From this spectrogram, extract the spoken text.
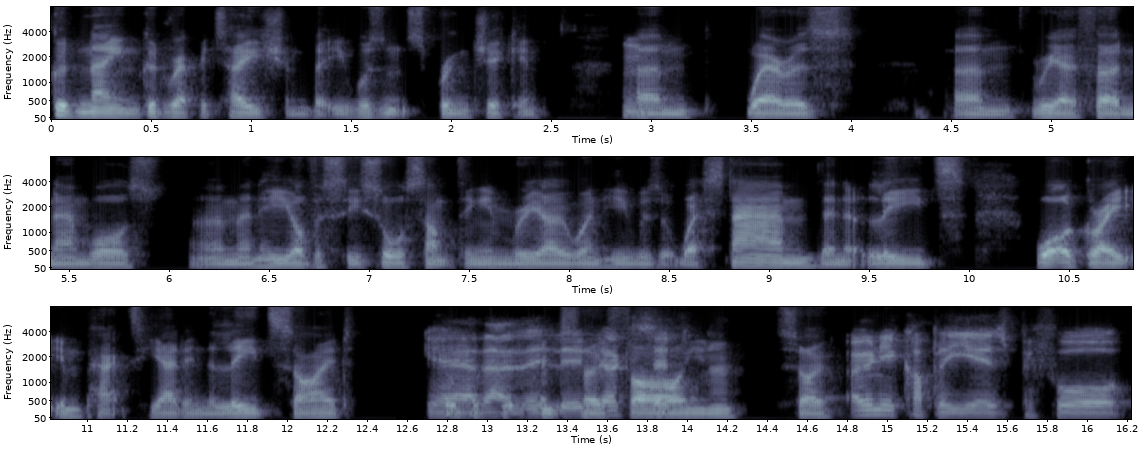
good name, good reputation, but he wasn't spring chicken. Hmm. Um, whereas um, Rio Ferdinand was, um, and he obviously saw something in Rio when he was at West Ham, then at Leeds. What a great impact he had in the Leeds side. Yeah, that, like so I far, said, you know. So only a couple of years before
